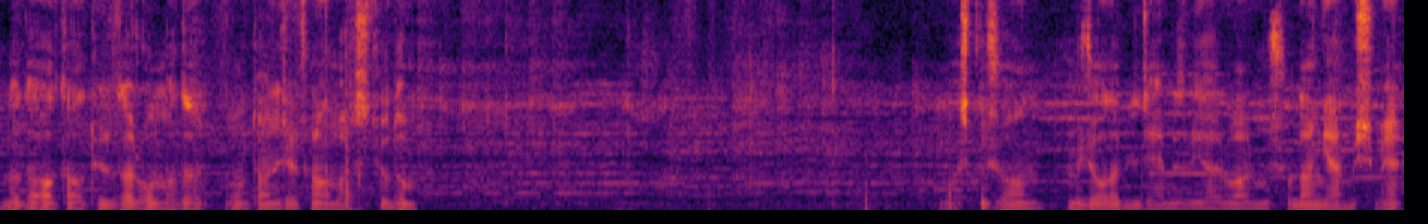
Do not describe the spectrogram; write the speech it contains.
Bunda da 6-600 zar olmadı. 10 tane jeton almak istiyordum. Başka şu an müce olabileceğimiz bir yer var mı? Şuradan gelmiş mi?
